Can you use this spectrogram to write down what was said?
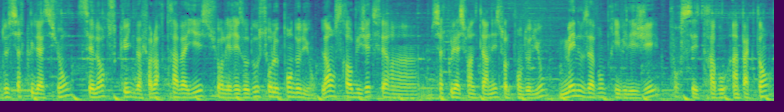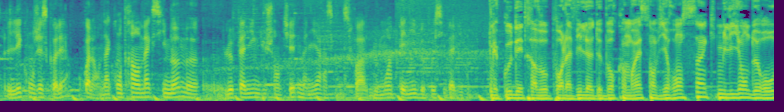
de circulation, c'est lorsqu'il va falloir travailler sur les réseaux d'eau sur le pont de Lyon. Là, on sera obligé de faire une circulation alternée sur le pont de Lyon, mais nous avons privilégié pour ces travaux impactants les congés scolaires. Voilà, on a contraint au maximum le planning du chantier de manière à ce qu'il soit le moins pénible possible à vivre. Le coût des travaux pour la ville de Bourg-en-Bresse, environ 5 millions d'euros.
